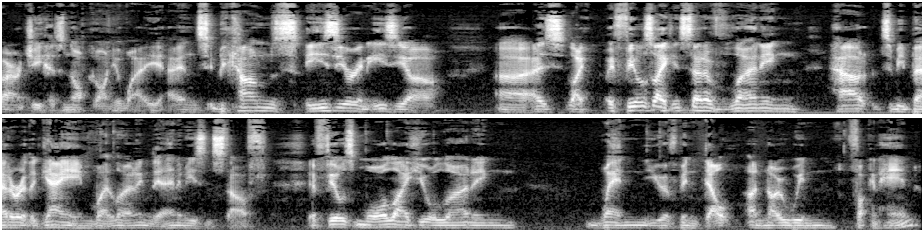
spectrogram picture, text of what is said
RNG has not gone your way, and it becomes easier and easier uh, as like it feels like instead of learning how to be better at the game by learning the enemies and stuff, it feels more like you're learning when you have been dealt a no-win fucking hand.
